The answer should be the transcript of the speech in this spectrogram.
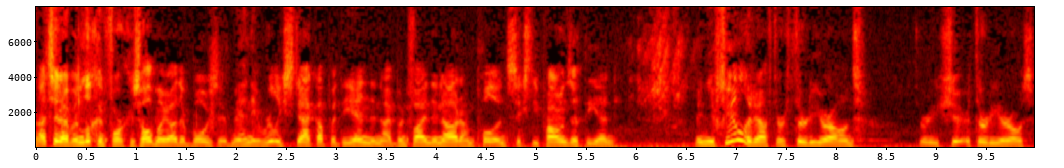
That's what I've been looking for because all my other bows, man, they really stack up at the end, and I've been finding out I'm pulling 60 pounds at the end, and you feel it after 30 rounds, 30 30 arrows.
